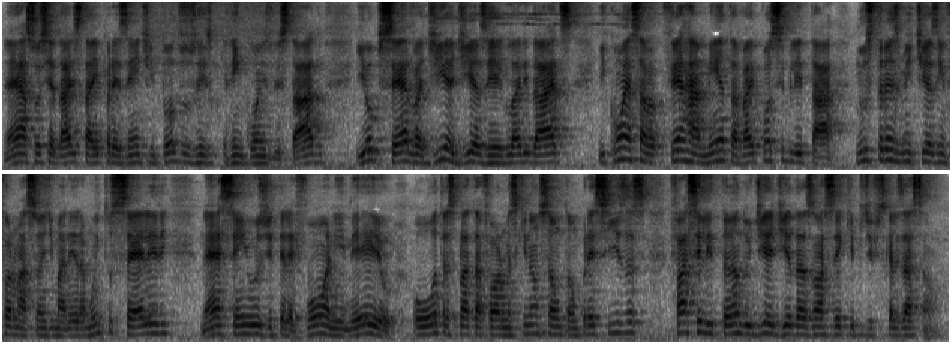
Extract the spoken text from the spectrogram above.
né, a sociedade está aí presente em todos os rincões do Estado e observa dia a dia as irregularidades e com essa ferramenta vai possibilitar nos transmitir as informações de maneira muito célere, né, sem uso de telefone, e-mail ou outras plataformas que não são tão precisas, facilitando o dia a dia das nossas equipes de fiscalização.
